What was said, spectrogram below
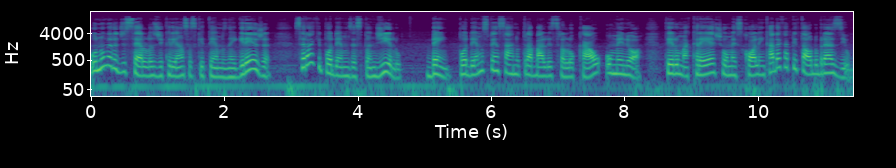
O número de células de crianças que temos na igreja? Será que podemos expandi-lo? Bem, podemos pensar no trabalho extralocal, ou melhor, ter uma creche ou uma escola em cada capital do Brasil.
